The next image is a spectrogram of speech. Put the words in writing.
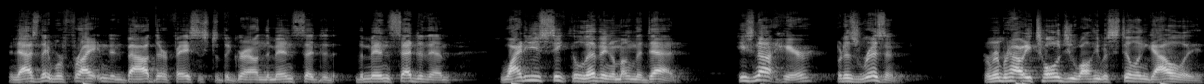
And as they were frightened and bowed their faces to the ground, the men said to, the men said to them, why do you seek the living among the dead? He's not here, but is risen. Remember how he told you while he was still in Galilee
